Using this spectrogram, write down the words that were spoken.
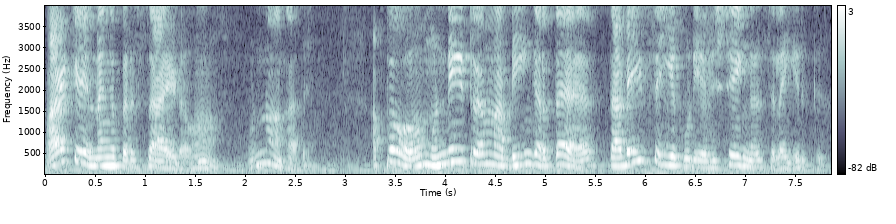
வாழ்க்கை என்னங்க பெருசாகிடும் ஒன்றும் ஆகாது. அப்போது முன்னேற்றம் அப்படிங்கிறத தடை செய்யக்கூடிய விஷயங்கள் சில இருக்குது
